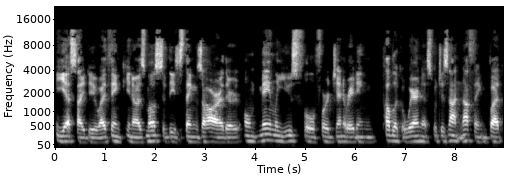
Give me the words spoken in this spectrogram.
Yes, I do. I think, you know, as most of these things are, they're mainly useful for generating public awareness, which is not nothing, but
